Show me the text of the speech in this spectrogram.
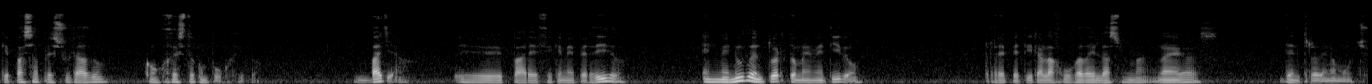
que pasa apresurado con gesto compungido. Vaya, eh, parece que me he perdido. En menudo entuerto me he metido. Repetirá la jugada y las maneras dentro de no mucho.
